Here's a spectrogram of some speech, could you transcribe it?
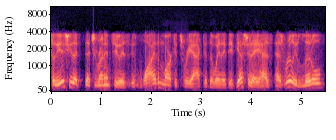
so the issue that that you run into is is why the markets reacted the way they did yesterday has has really little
